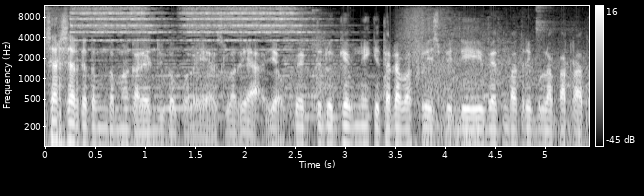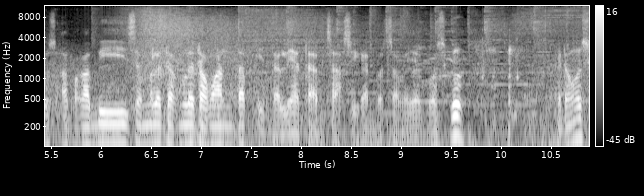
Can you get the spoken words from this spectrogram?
Share-share ke teman-teman kalian juga boleh ya seluruh ya. Yuk back to the game nih kita dapat free spin di bet 4800 apakah bisa meledak-meledak? Mantap kita lihat dan saksikan bersama ya bosku. Oke dong bos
